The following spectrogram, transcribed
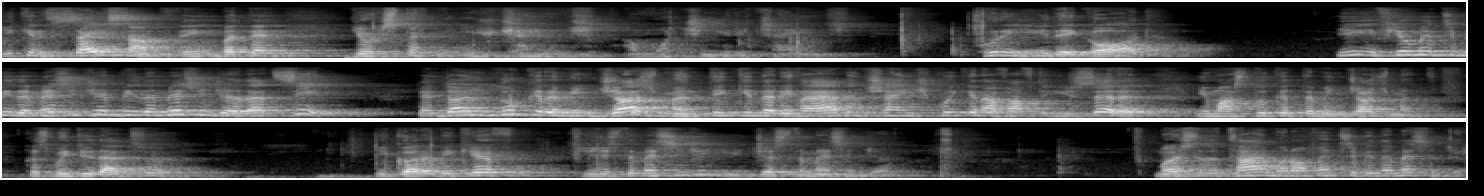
You can say something, but then you're expecting you change. I'm watching you to change. What are you, there, God? If you're meant to be the messenger, be the messenger. That's it. Then don't look at them in judgment, thinking that if I haven't changed quick enough after you said it, you must look at them in judgment. Because we do that too. You've got to be careful. If you're just a messenger, you're just a messenger. Most of the time, we're not meant to be the messenger.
